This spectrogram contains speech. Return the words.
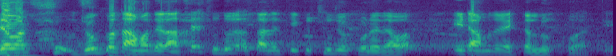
দেওয়ার যোগ্যতা আমাদের আছে, শুধু তাদেরকে একটু সুযোগ করে দেওয়া, এটা আমাদের একটা লক্ষ্য আর কি।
